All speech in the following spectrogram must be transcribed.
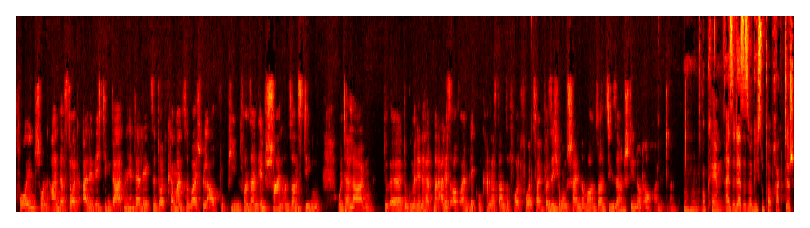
vorhin schon an, dass dort alle wichtigen Daten hinterlegt sind. Dort kann man zum Beispiel auch Kopien von seinem Impfschein und sonstigen Unterlagen äh, dokumentieren. Da hat man alles auf einen Blick und kann das dann sofort vorzeigen. Versicherungsscheinnummer und sonstige Sachen stehen dort auch alle drin. Mhm, okay, also das ist wirklich super praktisch.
